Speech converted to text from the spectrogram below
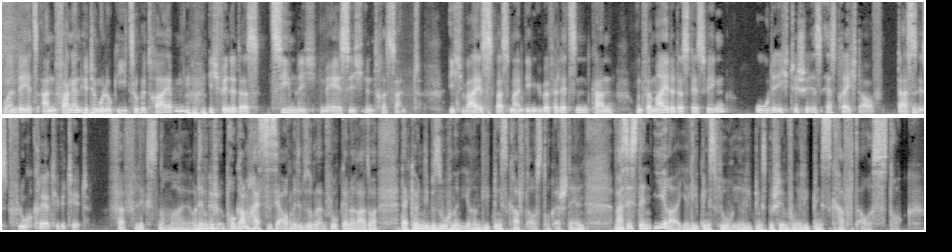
Wollen wir jetzt anfangen, Etymologie zu betreiben? Ich finde das ziemlich mäßig interessant. Ich weiß, was mein Gegenüber verletzen kann und vermeide das deswegen, oder ich tische es erst recht auf. Das ist Fluchkreativität. Verflixt nochmal. Und im Programm heißt es ja auch mit dem sogenannten Fluchgenerator, da können die Besuchenden ihren Lieblingskraftausdruck erstellen. Was ist denn Ihrer, Ihr Lieblingsfluch, Ihre Lieblingsbeschimpfung, Ihr Lieblingskraftausdruck?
